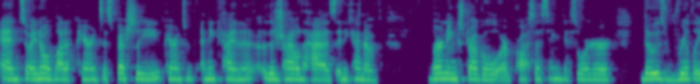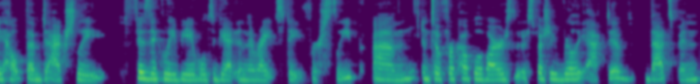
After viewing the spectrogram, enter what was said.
And so i know a lot of parents especially parents with any kind of the child has any kind of learning struggle or processing disorder, those really help them to actually physically be able to get in the right state for sleep. Um, and so, for a couple of ours that are especially really active, that's been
